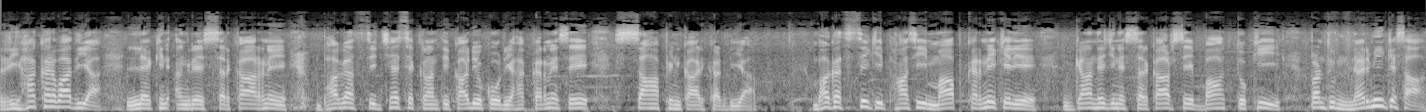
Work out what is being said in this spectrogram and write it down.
रिहा करवा दिया, लेकिन अंग्रेज़ सरकार ने भगत सिंह जैसे क्रांतिकारियों को रिहा करने से साफ़ इनकार कर दिया। भगत सिंह की फांसी माफ़ करने के लिए गांधी जी ने सरकार से बात तो की, परंतु नरमी के साथ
